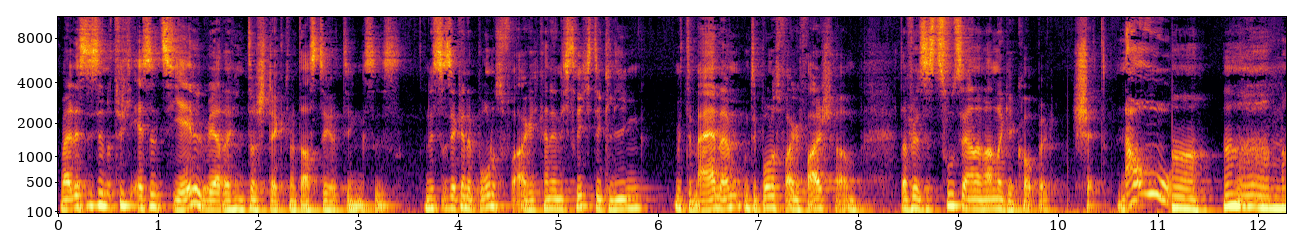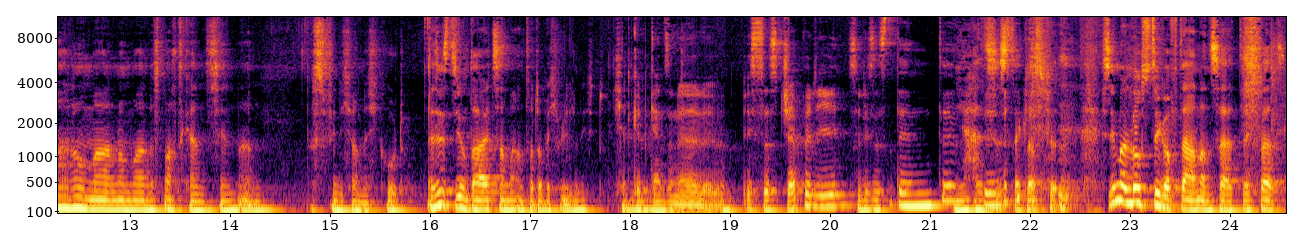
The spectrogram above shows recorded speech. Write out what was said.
Weil es ist ja natürlich essentiell, wer dahinter steckt, wenn das der Dings ist. Dann ist das ja keine Bonusfrage. Ich kann ja nicht richtig liegen mit dem einen und die Bonusfrage falsch haben. Dafür ist es zu sehr aneinander gekoppelt. Shit. No! Ah, ah, Mann, oh Mann, oh Mann, das macht keinen Sinn. Nein. Das finde ich auch nicht gut. Es ist die unterhaltsame Antwort, aber ich will nicht. Ich hätte gerne so eine. Ist das Jeopardy? So dieses. Din, din, Ja, das ist der klassische. Ist immer lustig auf der anderen Seite, ich weiß.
